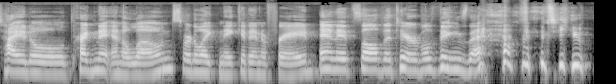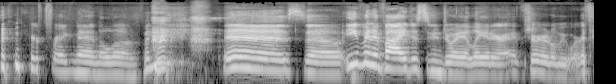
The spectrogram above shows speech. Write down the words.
titled Pregnant and Alone, sort of like Naked and Afraid. And it's all the terrible things that happen to you when you're pregnant and alone. uh, so even if I just enjoy it later, I'm sure it'll be worth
